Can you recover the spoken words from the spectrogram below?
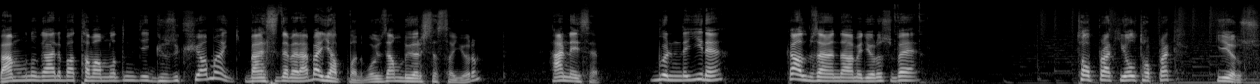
Ben bunu galiba tamamladım diye gözüküyor ama ben sizle beraber yapmadım. O yüzden bu yarışta sayıyorum. Her neyse. Bu bölümde yine Kaldığımız yerden devam ediyoruz ve toprak yol toprak gidiyoruz.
